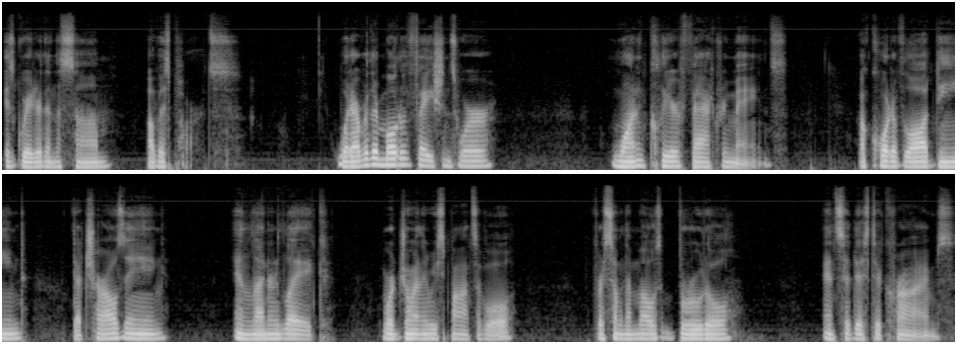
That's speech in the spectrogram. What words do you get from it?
is greater than the sum of its parts. Whatever their motivations were, one clear fact remains. A court of law deemed that Charles Ng and Leonard Lake were jointly responsible for some of the most brutal and sadistic crimes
